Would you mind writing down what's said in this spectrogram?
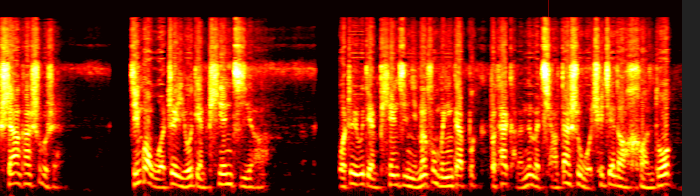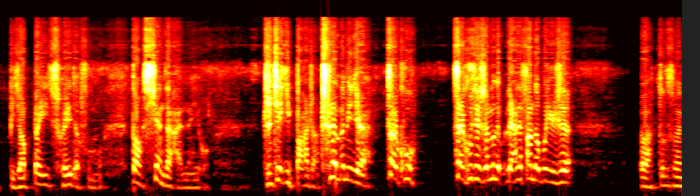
想想看是不是？尽管我这有点偏激啊。我这有点偏激，你们父母应该不不太可能那么强，但是我却见到很多比较悲催的父母，到现在还能有，直接一巴掌，吃什么冰激凌？再哭，再哭就什么都连饭都不许吃，对吧？都是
